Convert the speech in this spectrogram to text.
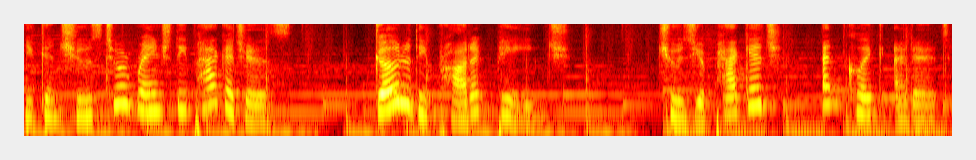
You can choose to arrange the packages. Go to the product page choose your package and click Edit.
